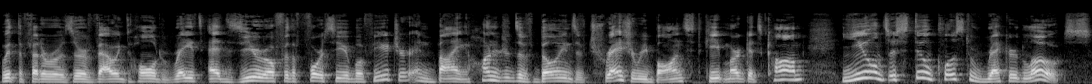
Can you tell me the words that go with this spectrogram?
with the Federal Reserve vowing to hold rates at zero for the foreseeable future and buying hundreds of billions of treasury bonds to keep markets calm, yields are still close to record lows.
